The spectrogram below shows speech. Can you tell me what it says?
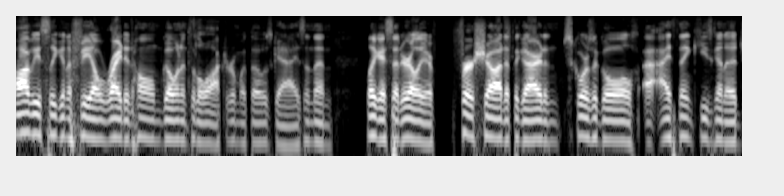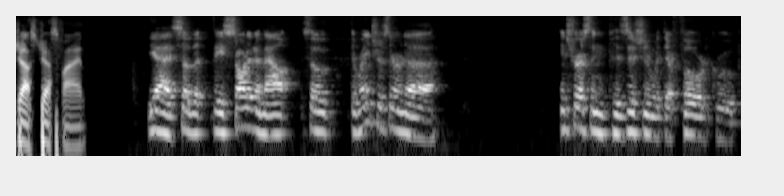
obviously going to feel right at home going into the locker room with those guys. And then, like I said earlier, first shot at the Garden, scores a goal. I, I think he's going to adjust just fine. Yeah, so the, they started him out. So the Rangers are in a interesting position with their forward group,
